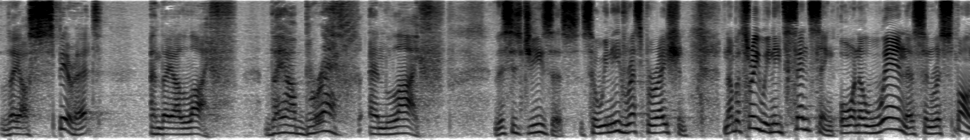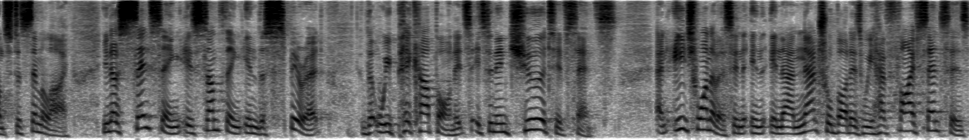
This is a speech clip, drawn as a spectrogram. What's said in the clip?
they are spirit and they are life. They are breath and life. This is Jesus. So we need respiration. Number three, we need sensing or an awareness and response to stimuli. You know, sensing is something in the spirit that we pick up on, it's, it's an intuitive sense. And each one of us in, in, in, our natural bodies, we have five senses.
